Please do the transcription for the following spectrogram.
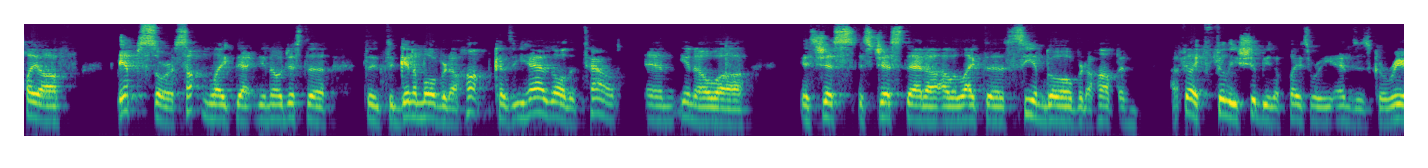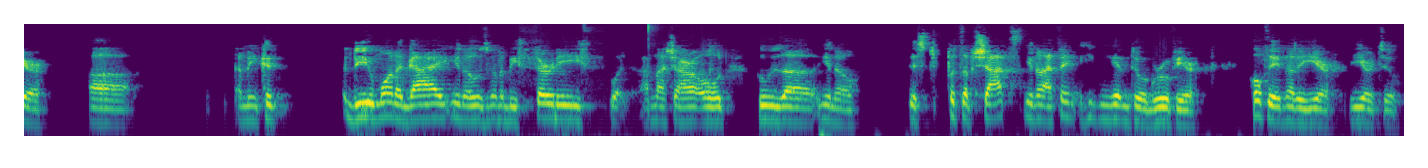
playoff ips or something like that, you know, just to to, to get him over the hump because he has all the talent, and you know, uh, it's just it's just that uh, I would like to see him go over the hump, and I feel like Philly should be the place where he ends his career. Uh, I mean, could do you want a guy, you know, who's going to be 30, what, I'm not sure how old, who's, uh, you know, just puts up shots? You know, I think he can get into a groove here. Hopefully another year, a year or two.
